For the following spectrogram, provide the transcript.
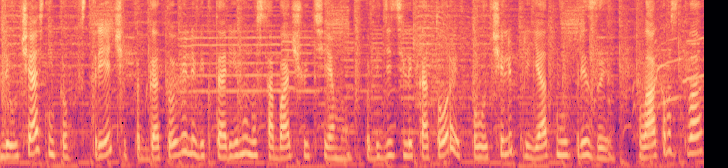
Для участников встречи подготовили викторину на собачью тему, победители которой получили приятные призы – лакомства,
